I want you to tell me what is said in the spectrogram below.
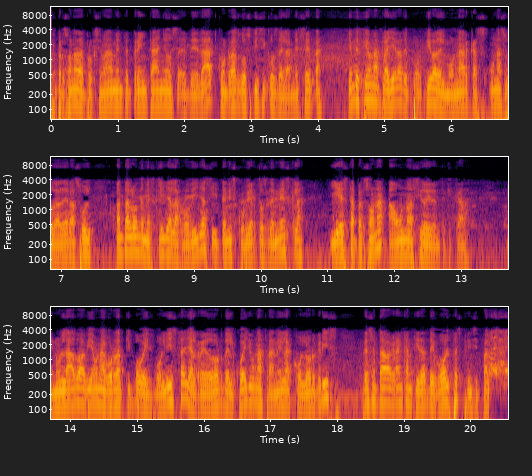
Una persona de aproximadamente 30 años de edad con rasgos físicos de la meseta, quien vestía una playera deportiva del Monarcas, una sudadera azul, pantalón de mezclilla a las rodillas y tenis cubiertos de mezcla, y esta persona aún no ha sido identificada. En un lado había una gorra tipo beisbolista y alrededor del cuello una franela color gris. Presentaba gran cantidad de golpes, principalmente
